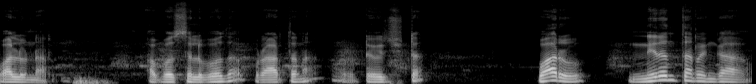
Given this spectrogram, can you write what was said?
వాళ్ళు ఉన్నారు అపోస్తల బోధ ప్రార్థన రొట్టె విరుచుట వారు నిరంతరంగా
